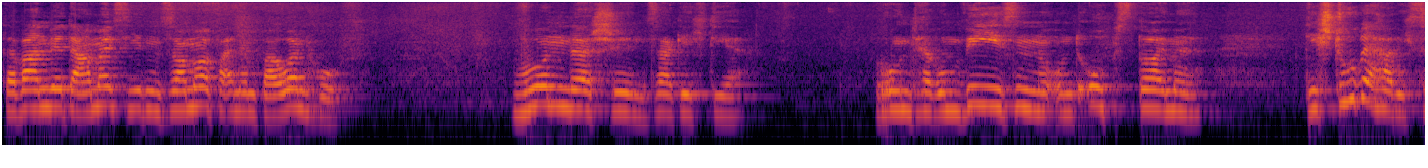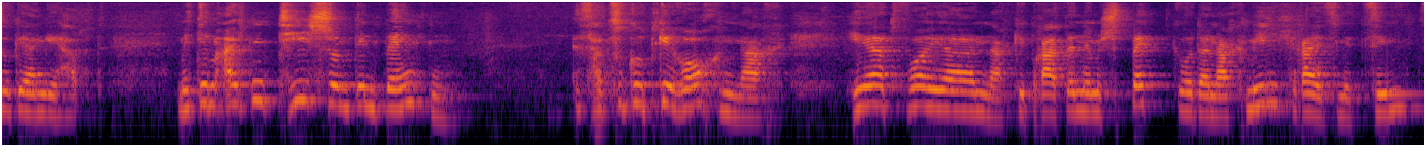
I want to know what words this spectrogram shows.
Da waren wir damals jeden Sommer auf einem Bauernhof. Wunderschön, sag ich dir. Rundherum Wiesen und Obstbäume. Die Stube habe ich so gern gehabt. Mit dem alten Tisch und den Bänken. Es hat so gut gerochen nach Herdfeuer, nach gebratenem Speck oder nach Milchreis mit Zimt.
